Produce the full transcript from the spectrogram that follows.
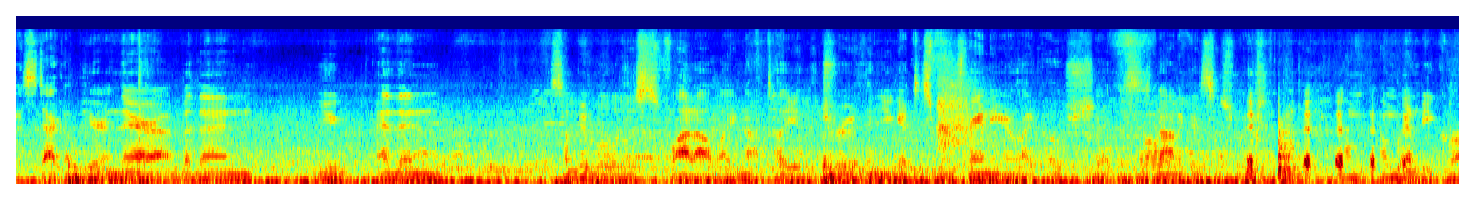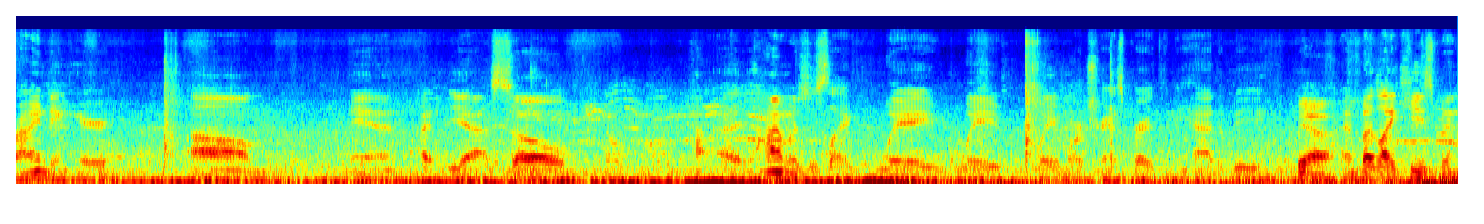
I stack up here and there, but then you and then some people will just flat out like not tell you the truth, and you get to spring training, you're like, oh shit, this is not a good situation. I'm, I'm gonna be grinding here, um, and I, yeah, so Chaim was just like way, way, way more transparent than he had to be. Yeah. And but like he's been,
